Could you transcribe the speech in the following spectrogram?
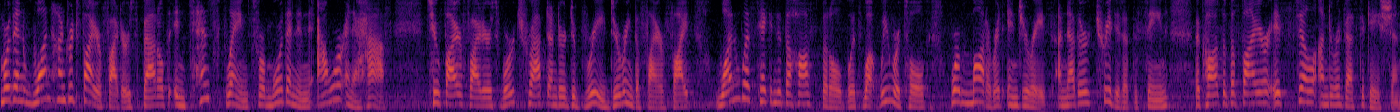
More than 100 firefighters battled intense flames for more than an hour and a half. Two firefighters were trapped under debris during the firefight. One was taken to the hospital with what we were told were moderate injuries. Another treated at the scene. The cause of the fire is still under investigation.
